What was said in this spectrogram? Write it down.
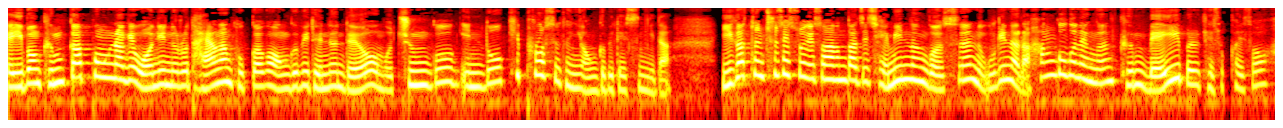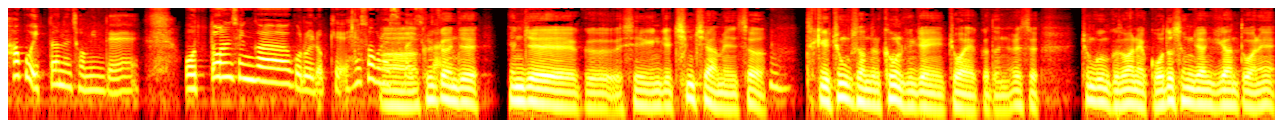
네, 이번 금값 폭락의 원인으로 다양한 국가가 언급이 됐는데요. 뭐 중국, 인도, 키프로스 등이 언급이 됐습니다. 이 같은 추세 속에서 한 가지 재미있는 것은 우리나라 한국은행은 금 매입을 계속해서 하고 있다는 점인데 어떤 생각으로 이렇게 해석을 할 수가 아, 있을까요? 그러니까 이제 현재 그 세계 경제 침체하면서 음. 특히 중국 사람들은 금을 굉장히 좋아했거든요. 그래서 중국은 그동안에 고도 성장 기간 동안에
